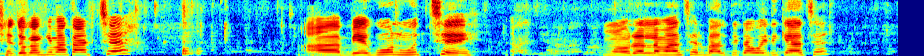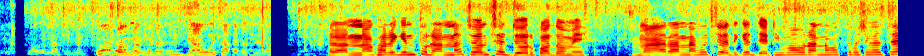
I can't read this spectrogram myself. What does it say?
সেজো কাকিমা কাটছে, আর বেগুন উচ্ছে। মৌরাল্লা মাছের বালতিটাও ওইদিকে আছে। রান্নাঘরে কিন্তু রান্না চলছে জোর কদমে। মা রান্না করছে ওইদিকে জেঠিমাও রান্না করতে বসে গেছে।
